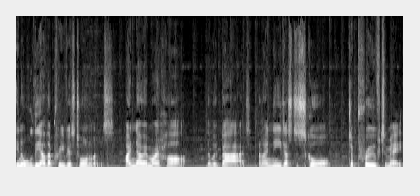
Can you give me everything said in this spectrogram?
in all the other previous tournaments, I know in my heart that we're bad and I need us to score to prove to me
